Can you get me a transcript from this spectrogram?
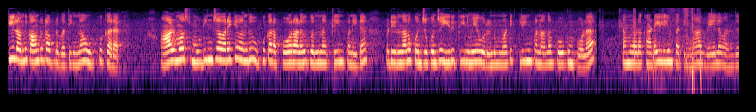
கீழே வந்து கவுண்டர் டாப்பில் பார்த்திங்கன்னா உப்பு கரை. ஆல்மோஸ்ட் முடிஞ்ச வரைக்கும் வந்து உப்பு கரை போகிற அளவுக்கு வந்து நான் க்ளீன் பண்ணிட்டேன். பட் இருந்தாலும் கொஞ்சம் கொஞ்சம் இருக்குது இனிமேல் ஒரு ரெண்டு மூணு வாட்டி க்ளீன் பண்ணால் தான் போகும் போல். நம்மளோட கடையிலையும் பார்த்திங்கன்னா வேலை வந்து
